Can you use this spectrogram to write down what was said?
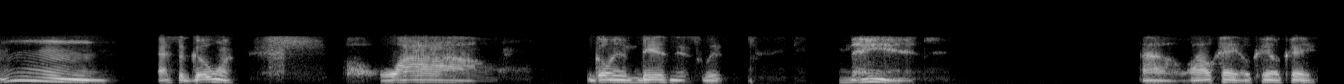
Mm, that's a good one. Wow. Go in business with man. Oh, wow. Okay, okay, okay.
